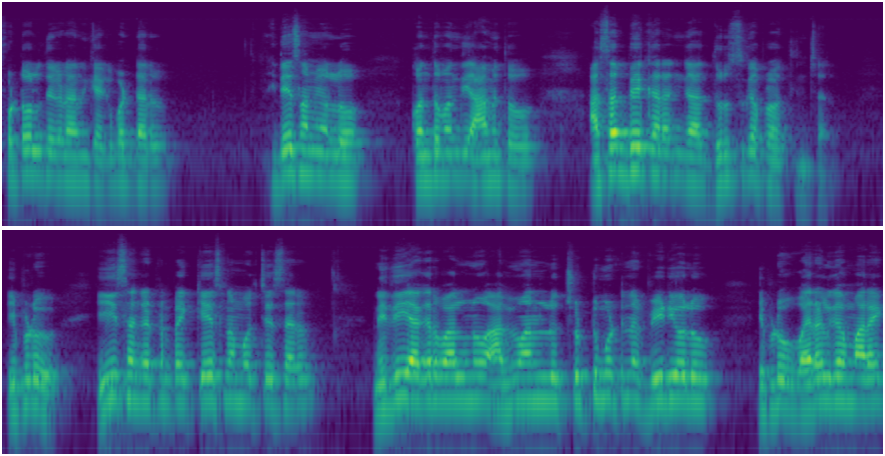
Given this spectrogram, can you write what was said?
ఫోటోలు దిగడానికి ఎగబడ్డారు. ఇదే సమయంలో కొంతమంది ఆమెతో అసభ్యకరంగా దురుసుగా ప్రవర్తించారు. ఇప్పుడు ఈ సంఘటనపై కేసు నమోదు చేశారు. నిధి అగర్వాల్ను అభిమానులు చుట్టుముట్టిన వీడియోలు ఇప్పుడు వైరల్గా మారాయి.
